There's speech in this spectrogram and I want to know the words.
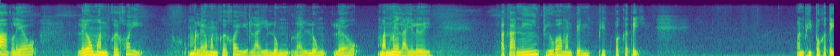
มากแล้ว แล้วมันค่อยๆแล้วมันค่อยๆไหลลงไหลลงแล้ว มันไม่ไหลเลย อาการนี้ถือว่ามันเป็นผิดปกติ มันผิดปกติ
